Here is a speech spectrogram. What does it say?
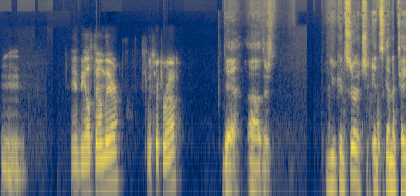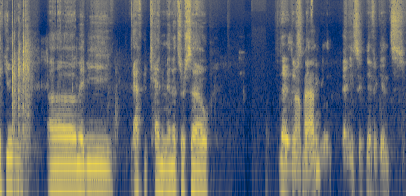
Hmm. Anything else down there? Can we search around? Yeah, uh, there's. You can search. It's going to take you uh, maybe after ten minutes or so. There, That's there's not nothing really any significance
